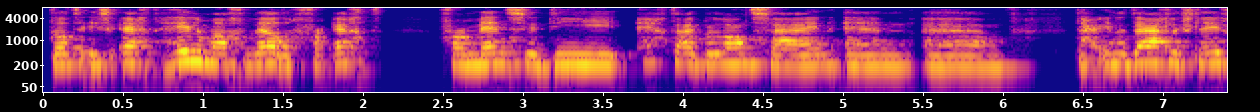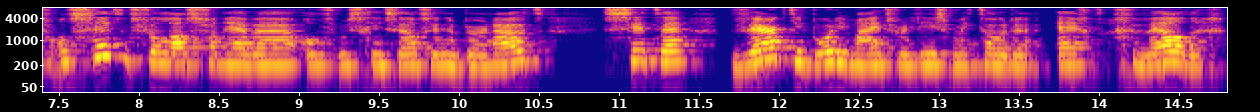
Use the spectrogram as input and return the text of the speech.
dat is echt helemaal geweldig voor echt voor mensen die echt uit balans zijn en um, daar in het dagelijks leven ontzettend veel last van hebben of misschien zelfs in een burn-out zitten, werkt die body mind release methode echt geweldig.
